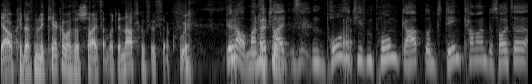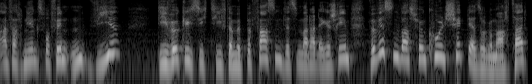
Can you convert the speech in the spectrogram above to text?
ja, okay, das mit den Kerkermeister ist scheiße, aber Denatrius ist ja cool. Genau, man hätte halt einen positiven Punkt gehabt und den kann man bis heute einfach nirgendwo finden. Wir, die wirklich sich tief damit befassen, wissen, was hat er geschrieben. Wir wissen, was für einen coolen Shit der so gemacht hat.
